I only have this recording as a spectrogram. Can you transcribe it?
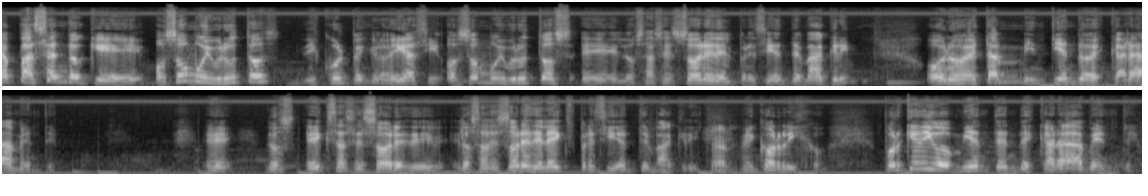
está pasando que o son muy brutos, disculpen que lo diga así, o son muy brutos eh, los asesores del presidente Macri, o nos están mintiendo descaradamente. ¿Eh? Los ex asesores, de, los asesores del ex presidente Macri, me corrijo. ¿Por qué digo mienten descaradamente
